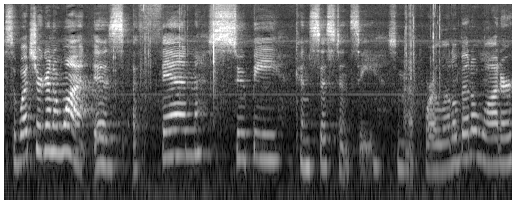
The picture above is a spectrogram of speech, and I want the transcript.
so what you're gonna want is a thin, soupy consistency. So I'm gonna pour a little bit of water.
